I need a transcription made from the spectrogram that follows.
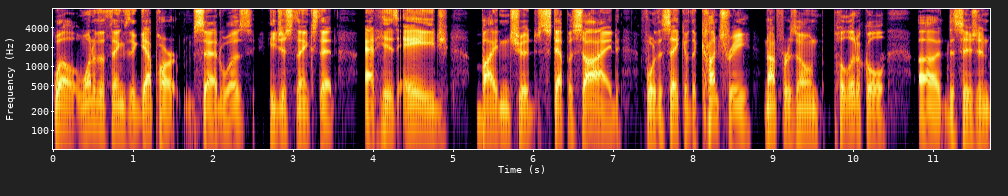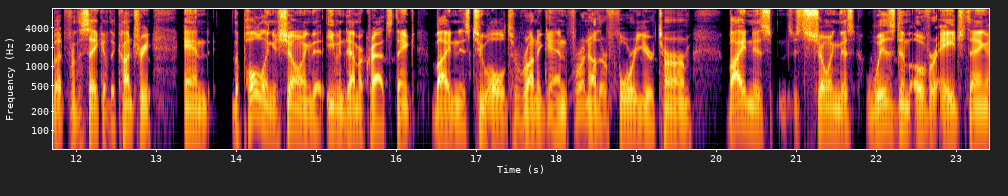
Well, one of the things that Gephardt said was he just thinks that at his age, Biden should step aside for the sake of the country, not for his own political uh, decision, but for the sake of the country. And the polling is showing that even Democrats think Biden is too old to run again for another four year term. Biden is showing this wisdom over age thing.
